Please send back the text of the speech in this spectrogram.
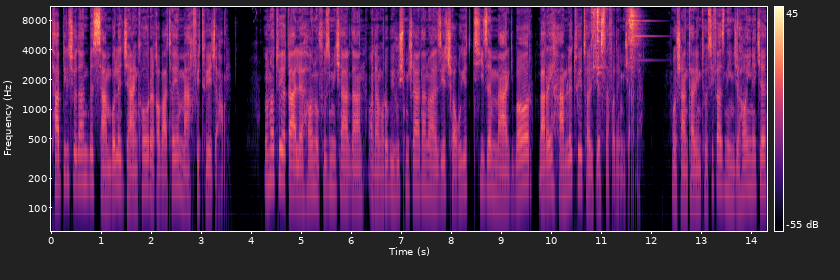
تبدیل شدن به سمبل جنگ ها و رقابت های مخفی توی جهان. اونها توی قلعه ها نفوذ می‌کردن آدم ها رو بیهوش می‌کردن و از یه چاقوی تیز مرگبار برای حمله توی تاریکی استفاده می‌کردن روشنترین توصیف از نینجاها اینه که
